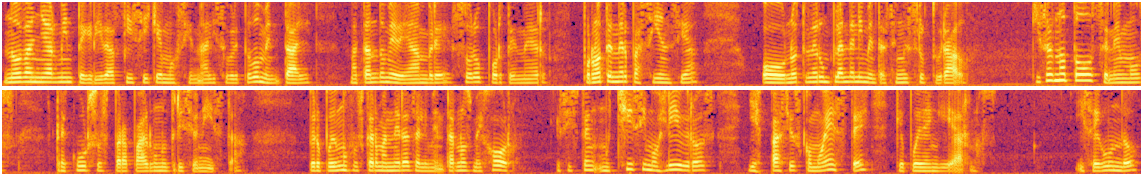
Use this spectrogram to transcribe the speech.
no dañar mi integridad física, emocional y sobre todo mental, matándome de hambre solo por tener, por no tener paciencia o no tener un plan de alimentación estructurado. Quizás no todos tenemos recursos para pagar un nutricionista, pero podemos buscar maneras de alimentarnos mejor. Existen muchísimos libros y espacios como este que pueden guiarnos. Y segundo,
